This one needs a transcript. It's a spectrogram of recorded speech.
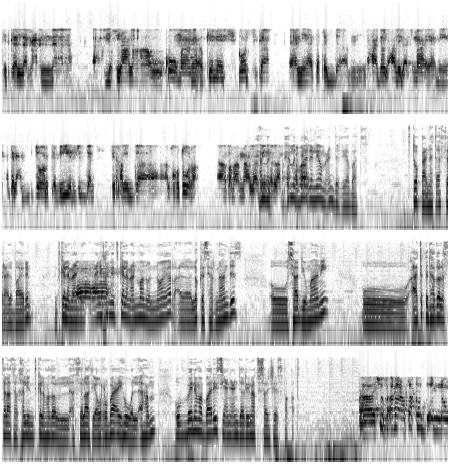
تتكلم عن موسيالا وكومان وكيميش غوريتسكا يعني أعتقد هذا هذه الأسماء يعني حتلعب دور كبير جدا في خلق الخطورة. طبعا مع اللاعبين محمد, محمد بايرن اليوم عنده غيابات. تتوقع إنها تأثر على بايرن؟ نتكلم عن آه. يعني خلينا نتكلم عن مانويل نوير على لوكاس هرنانديز وساديو ماني. واعتقد هذول الثلاثة خلينا نتكلم هذول الثلاثي أو الرباعي هو الأهم وبينما باريس يعني عنده ريناتو سانشيز فقط. آه شوف أنا أعتقد إنه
